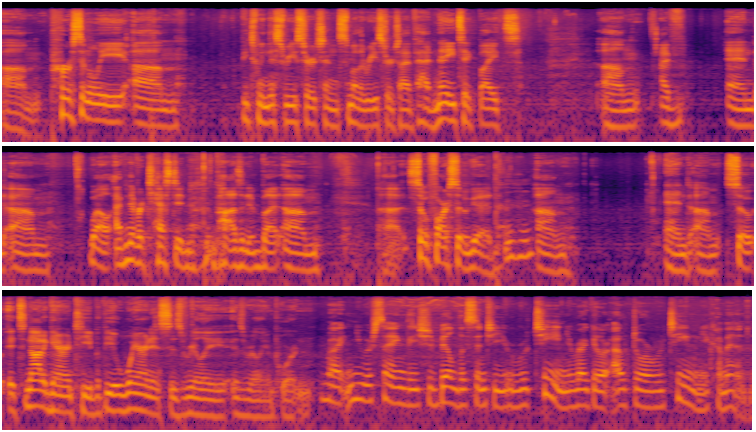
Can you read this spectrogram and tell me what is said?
Um, personally, um, between this research and some other research, I've had many tick bites. Um, I've and um, well, I've never tested positive, but um, uh, so far so good. Mm-hmm. Um, and um, so it's not a guarantee, but the awareness is really is really important. Right, and you were saying that you should build this into your routine, your regular outdoor routine when you come in.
